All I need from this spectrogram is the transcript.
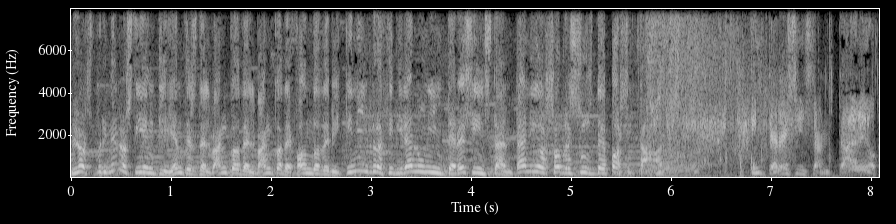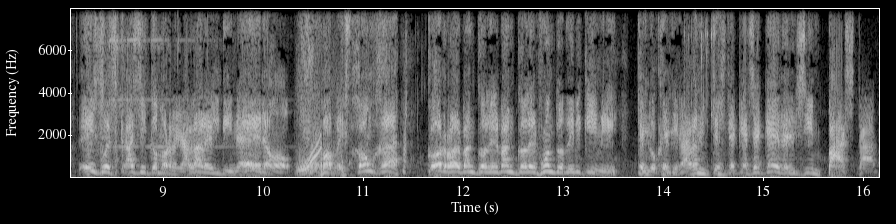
Los primeros 100 clientes del banco del banco de fondo de bikini recibirán un interés instantáneo sobre sus depósitos. Interés instantáneo. Eso es casi como regalar el dinero. Bob Esponja, corro al banco del banco del fondo de bikini. Tengo que llegar antes de que se queden sin pasta.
